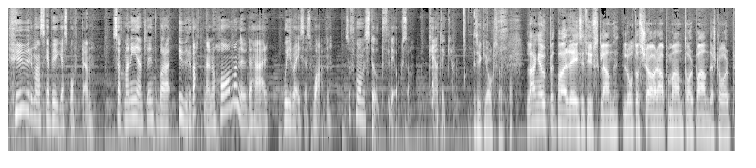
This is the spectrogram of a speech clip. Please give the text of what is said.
hur man ska bygga sporten så att man egentligen inte bara urvattnar den. Och har man nu det här We Races One så får man väl stå upp för det också, kan jag tycka. Det tycker jag också. Langa upp ett par race i Tyskland. Låt oss köra på Mantorp och Anderstorp.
